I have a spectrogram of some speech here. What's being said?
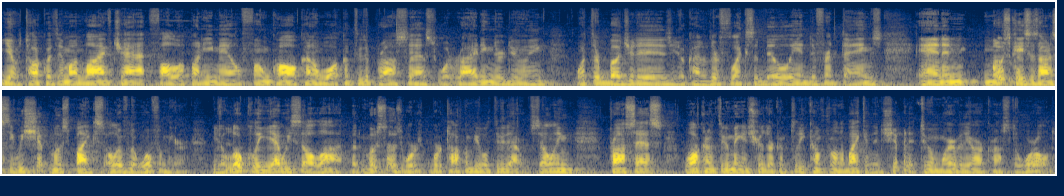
you know talk with them on live chat, follow up on email, phone call, kind of walk them through the process, what riding they're doing, what their budget is, you know, kind of their flexibility and different things. And in most cases, honestly, we ship most bikes all over the world from here. You know, locally, yeah, we sell a lot, but most of those we're, we're talking people through that selling process, walking them through, making sure they're completely comfortable on the bike, and then shipping it to them wherever they are across the world.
